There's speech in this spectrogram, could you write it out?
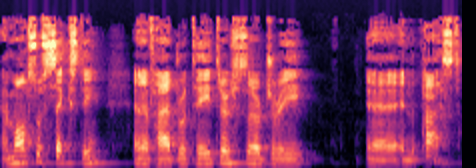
I'm also 60 and have had rotator surgery uh, in the past.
